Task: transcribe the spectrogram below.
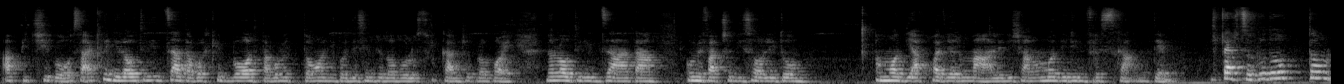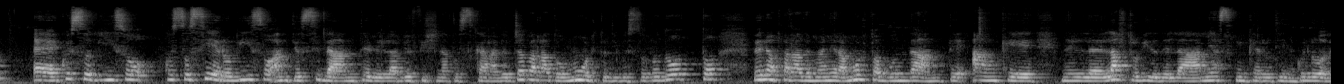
appiccicosa e quindi l'ho utilizzata qualche volta come tonico ad esempio dopo lo struccaggio però poi non l'ho utilizzata come faccio di solito a mo' di acqua termale, diciamo, a mo' di rinfrescante. Il terzo prodotto è questo viso, questo siero viso antiossidante della Biofficina Toscana. Vi ho già parlato molto di questo prodotto, ve ne ho parlato in maniera molto abbondante anche nell'altro video della mia skincare routine, quello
